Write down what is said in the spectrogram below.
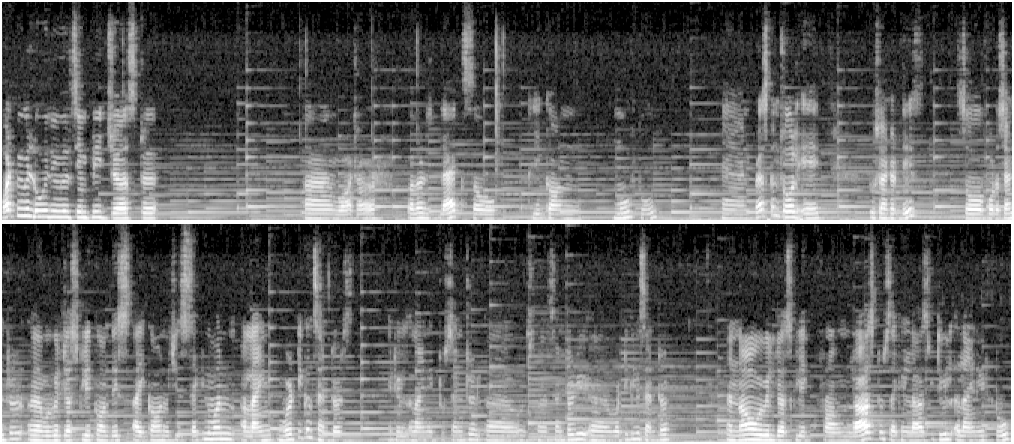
what we will do is we will simply just uh, uh, water color is black. So click on move tool and press ctrl a to center this. So for the center uh, we will just click on this icon which is second one align vertical centers it will align it to center uh, center uh, vertically center. And now we will just click from last to second last. It will align it to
